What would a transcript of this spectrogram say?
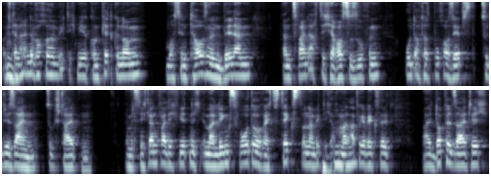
habe ich dann eine Woche wirklich mir komplett genommen, um aus den tausenden Bildern dann 82 herauszusuchen und auch das Buch auch selbst zu designen, zu gestalten. Damit es nicht langweilig wird, nicht immer links Foto, rechts Text, sondern wirklich auch mal abgewechselt, mal doppelseitig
